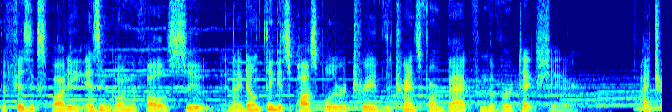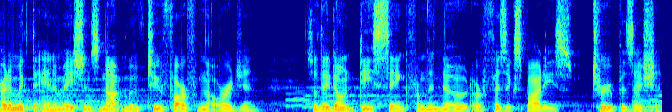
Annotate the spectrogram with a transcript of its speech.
the physics body isn't going to follow suit, and I don't think it's possible to retrieve the transform back from the vertex shader. I try to make the animations not move too far from the origin, so they don't desync from the node or physics body's true position.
